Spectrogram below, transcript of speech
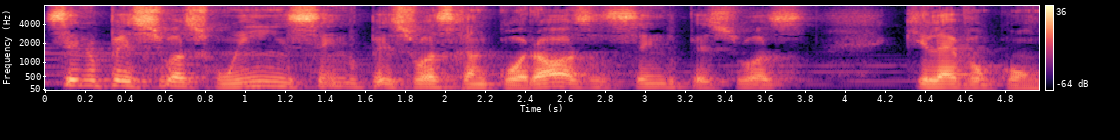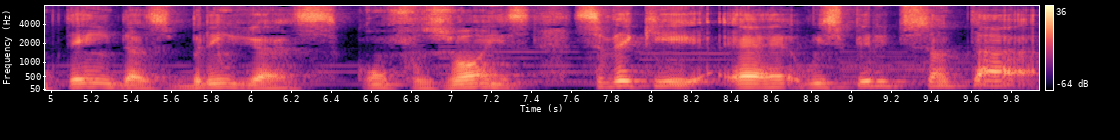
sendo pessoas ruins, sendo pessoas rancorosas, sendo pessoas que levam contendas, brigas, confusões. Você vê que é, o Espírito Santo está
